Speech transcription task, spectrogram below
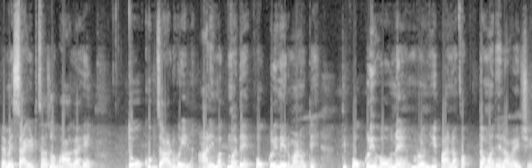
त्यामुळे साईडचा जो भाग आहे तो खूप जाड होईल आणि मग मध्ये पोकळी निर्माण होते. ती पोकळी होऊ नये म्हणून ही पानं फक्त मध्ये लावायची.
